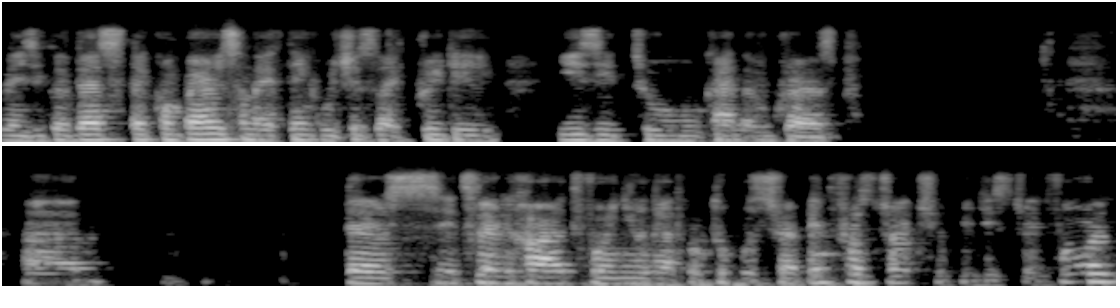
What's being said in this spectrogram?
basically that's the comparison I think, which is like pretty easy to kind of grasp. Um, there's, it's very hard for a new network to bootstrap infrastructure, pretty straightforward.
